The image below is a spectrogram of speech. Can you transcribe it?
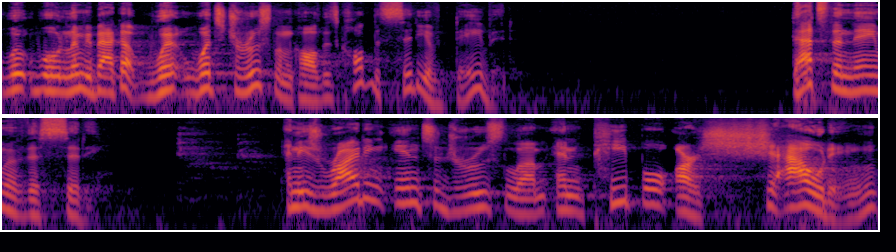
well, let me back up. What's Jerusalem called? It's called the city of David. That's the name of this city. And he's riding into Jerusalem, and people are shouting,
